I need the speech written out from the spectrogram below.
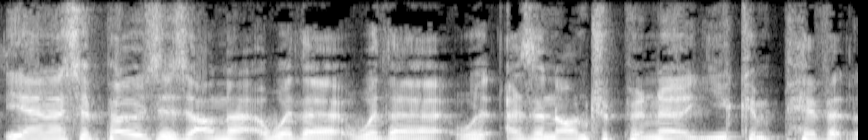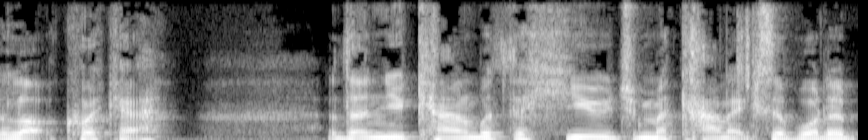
Yeah, and I suppose is on a, with a with a with, as an entrepreneur, you can pivot a lot quicker than you can with the huge mechanics of what a,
